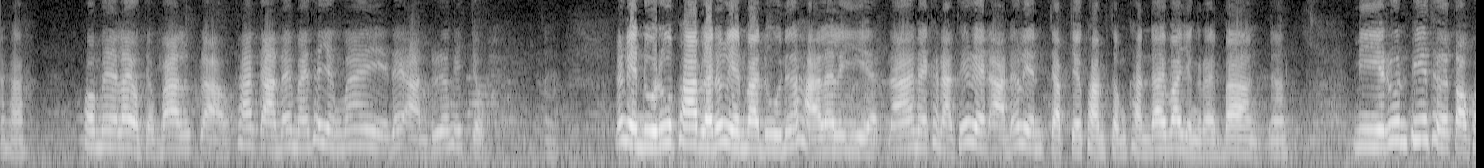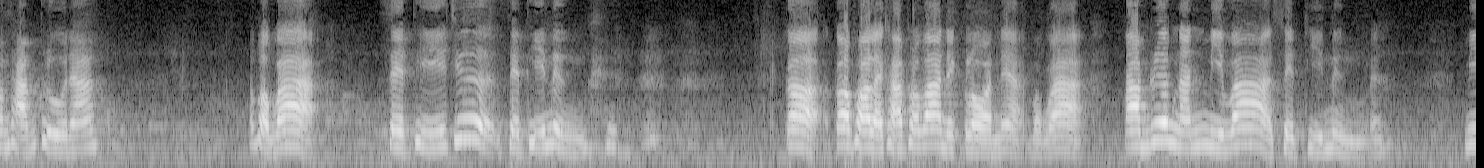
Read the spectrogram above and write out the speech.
นะคะ พ่อแม่ไล่ออกจากบ้านหรือเปล่า คาดการได้ไหมถ้ายังไม่ได้อ่านเรื่องให้จบนักเรียนดูรูปภาพแล้วนักเรียนมาดูเนื้อหารายละเอียดนะในขณะที่เรียนอ่านนักเรียนจับใจความสำคัญได้ว่าอย่างไรบ้างนะ มีรุ่นพี่เธอตอบคำถามครูนะเขาบอกว่า เศรษฐีชื่อเศรษฐีหนึ่งก็ก็เพราะอะไรคะเพราะว่าในกรอนเนี่ยบอกว่าตามเรื่องนั้นมีว่าเศรษฐีหนึ่งนะมี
